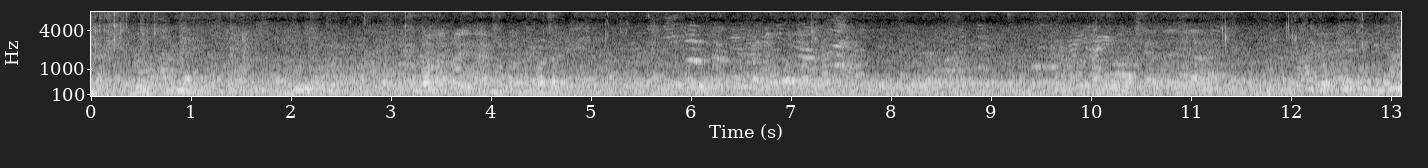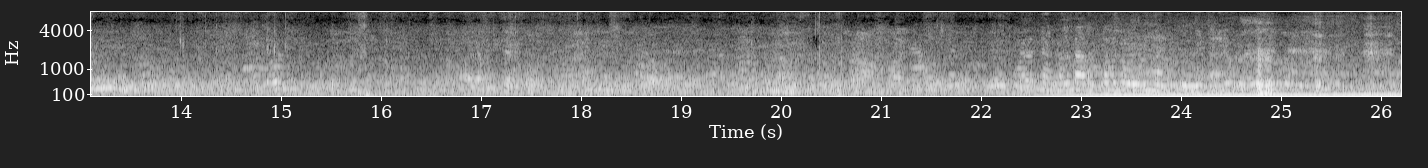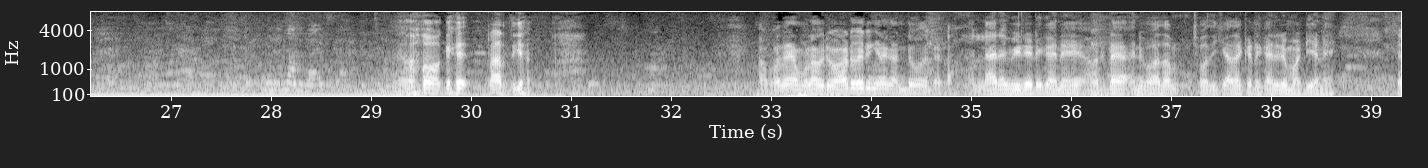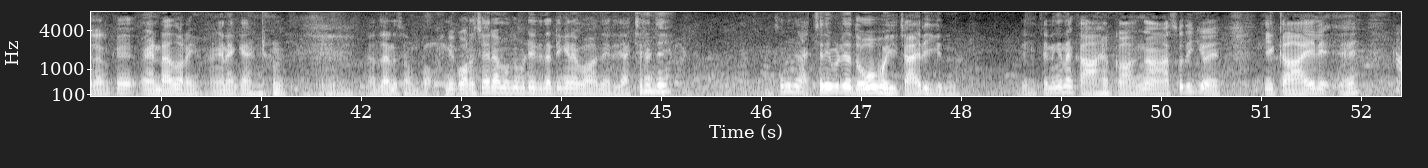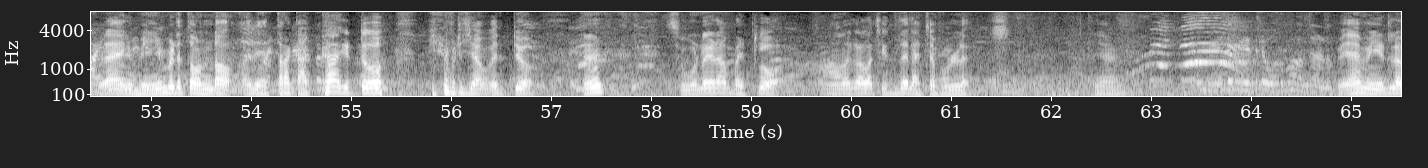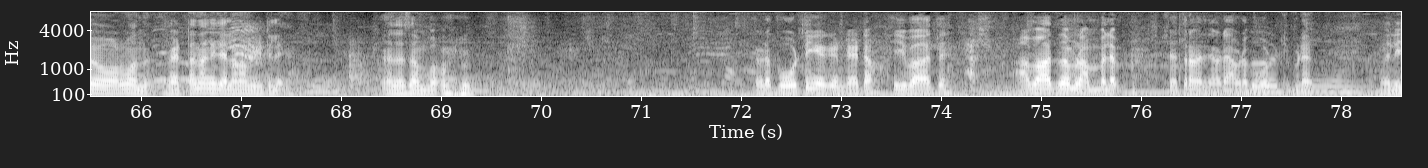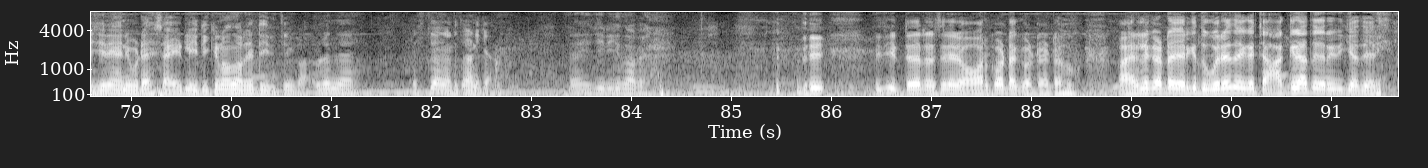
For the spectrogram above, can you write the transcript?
ഓക്കെ പ്രാർത്ഥിക്കാം. അപ്പോൾ നമ്മളെ ഒരുപാട് പേര് ഇങ്ങനെ കണ്ടുപോകുന്നുണ്ട് കേട്ടോ. എല്ലാവരും വീഡിയോ എടുക്കാൻ അവരുടെ അനുവാദം ചോദിക്കാതൊക്കെ എടുക്കാനൊരു മടിയാണേ. ചിലർക്ക് വേണ്ടാന്ന് പറയും. അങ്ങനെയൊക്കെ ആയിട്ടാണ് അതാണ് സംഭവം. ഇനി കുറച്ച് നേരം നമുക്ക് ഇവിടെ ഇരുന്നിട്ട് ഇങ്ങനെ പോകാൻ കരുതി അച്ഛനെന്തേ? അച്ഛൻ അച്ഛൻ ഇവിടെ ദോ പോയി ചാരിയിരിക്കുന്നു. അച്ഛനിങ്ങനെ അങ്ങ് ആസ്വദിക്കുവേ. ഈ കായൽ ഇവിടെ മീൻ പിടുത്തം ഉണ്ടോ? അതിന് എത്ര കക്ക കിട്ടുമോ മീൻ പിടിക്കാൻ പറ്റുമോ ഏഹ് ചൂണ്ടയിടാൻ പറ്റുമോ അതൊക്കെയുള്ള ചിന്തയില്ല അച്ഛൻ ഫുള്ള് ഞാൻ ഞാൻ വീട്ടിൽ ഓർമ്മ വന്നു. പെട്ടെന്ന് അങ്ങ് ചെല്ലണം വീട്ടിൽ അതാ സംഭവം. ഇവിടെ ബോട്ടിംഗ് ഒക്കെ ഉണ്ട് കേട്ടോ ഈ ഭാഗത്ത്. ആ ഭാഗത്ത് നമ്മുടെ അമ്പലം. ക്ഷേത്രം വരുന്നത് അവിടെ അവിടെ ബോട്ട് ഇവിടെ ലിജിനെ ഞാനിവിടെ സൈഡിൽ ഇരിക്കണമെന്ന് പറഞ്ഞിട്ട് ഇരുത്തിയേക്കാം ഇവിടെ ഞാൻ ജസ്റ്റ് ഞാൻ എടുത്ത് കാണിക്കാം. ഇരിക്കുന്നതൊക്കെ. ഇജി ഇട്ട ഡ്രസ്സിൽ ഒരു ഓവർ കോട്ടൊക്കെ ഉണ്ട് കേട്ടോ. വയറിൽ കേട്ടോ എനിക്ക് ദൂരെ നിന്ന് ചാക്കിനകത്ത് കയറിയിരിക്കാതായിരിക്കും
